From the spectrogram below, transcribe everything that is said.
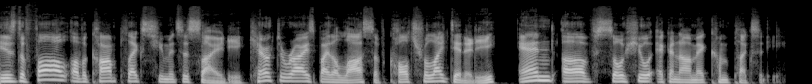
is the fall of a complex human society characterized by the loss of cultural identity and of socioeconomic complexity,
